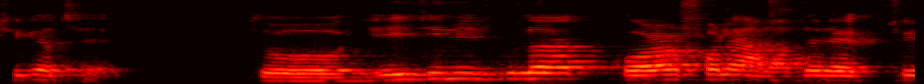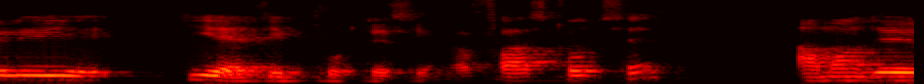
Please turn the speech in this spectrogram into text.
ঠিক আছে? তো এই জিনিসগুলা করার ফলে আমাদের অ্যাকচুয়ালি কি অ্যাচিভ করতেছি আমরা? ফার্স্ট হচ্ছে আমাদের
